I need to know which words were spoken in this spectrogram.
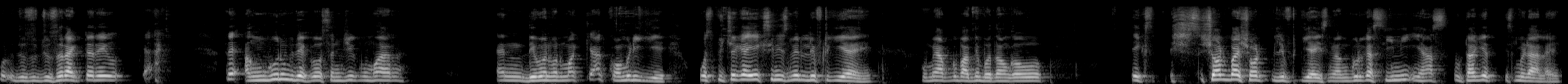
दूसरा एक्टर है, क्या? अरे अंगूर में देखो, संजीव कुमार एंड देवन वर्मा क्या कॉमेडी की है उस पिक्चर का एक सीन इसमें लिफ्ट किया है। वो मैं आपको बाद में बताऊँगा, वो एक शॉर्ट बाय शॉर्ट लिफ्ट किया है इसमें। अंगूर का सीन ही यहाँ उठा के इसमें डाला है।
